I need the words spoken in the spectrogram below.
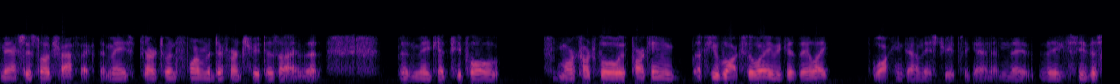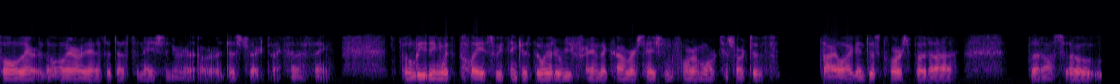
may actually slow traffic, that may start to inform a different street design, that that may get people more comfortable with parking a few blocks away because they like walking down these streets again, and they they see this whole area, the whole area as a destination or, or a district, that kind of thing. The leading with place, we think, is the way to reframe the conversation for a more constructive dialogue and discourse, but uh, but also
